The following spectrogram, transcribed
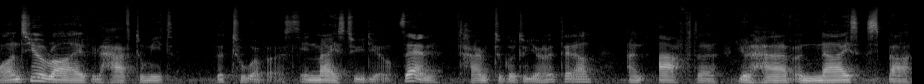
Once you arrive, you'll have to meet the two of us in my studio. Then, time to go to your hotel, and after, you'll have a nice spa.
